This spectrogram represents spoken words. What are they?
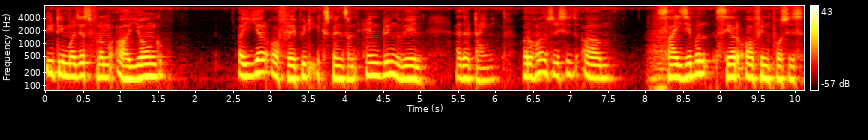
It emerges from a young a year of rapid expansion and doing well at the time. Rohan's received a sizable share of Infosys.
